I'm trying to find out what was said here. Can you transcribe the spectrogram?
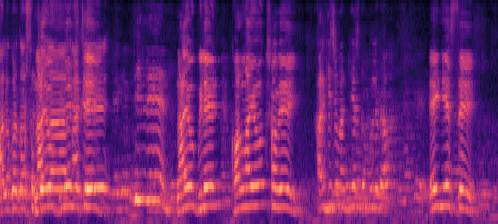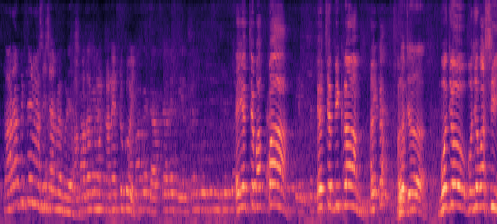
ভালো করে দর্শন নায়ক ভিলেন। আছে নায়ক ভিলেন খলনায়ক সব এই। আর কিছু বাকি আছে তো বলে দাও। এই নিয়ে এসছে। এই হচ্ছে বাপ্পা। এই হচ্ছে বিক্রম। বোঝো। বোঝোবাসী।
